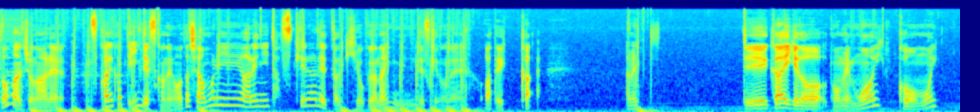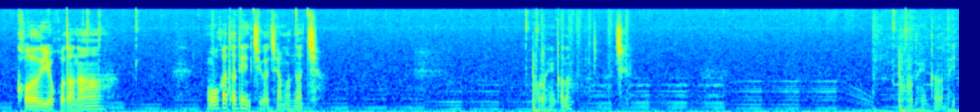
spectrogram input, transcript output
どうなんでしょうねあれ。使い勝手いいんですかね。私あんまりあれに助けられた記憶がないんですけどね。あでっかい。あめっでかいけどごめん。もう一個もう一個横だな。大型電池が邪魔になっちゃう。この辺かな。この辺かな。はい。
